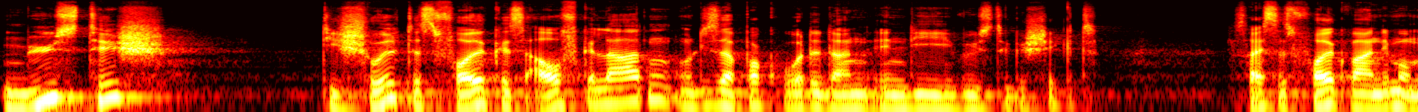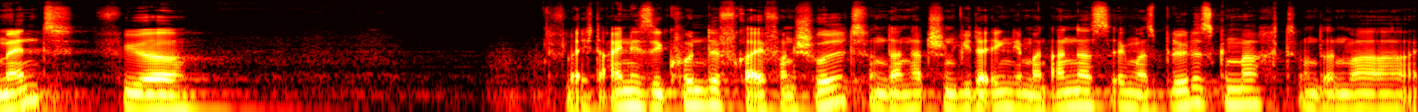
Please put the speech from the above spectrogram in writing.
mystisch die Schuld des Volkes aufgeladen und dieser Bock wurde dann in die Wüste geschickt. Das heißt, das Volk war in dem Moment für vielleicht eine Sekunde frei von Schuld und dann hat schon wieder irgendjemand anders irgendwas Blödes gemacht und dann war,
